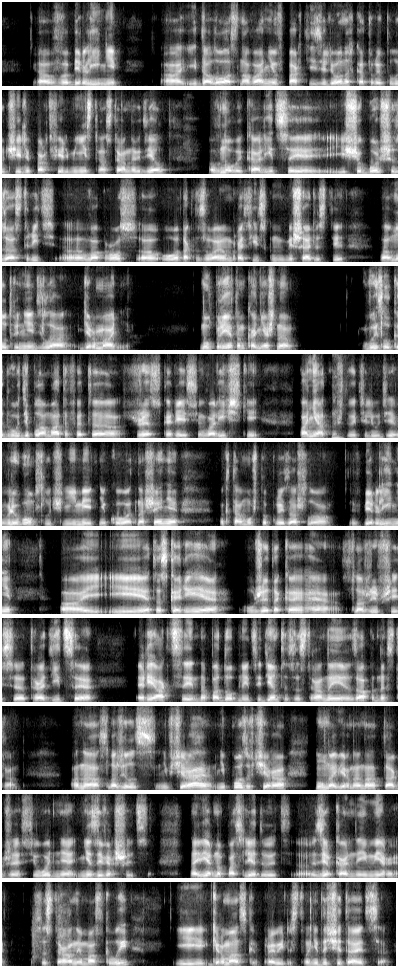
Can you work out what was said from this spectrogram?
а, в Берлине – и дало основанию в партии зеленых, которые получили портфель министра иностранных дел в новой коалиции, еще больше заострить а, вопрос а, о так называемом российском вмешательстве во внутренние дела Германии. Ну, при этом, конечно, высылка двух дипломатов – это жест скорее символический. Понятно, что эти люди в любом случае не имеют никакого отношения к тому, что произошло в Берлине – а, и это скорее уже такая сложившаяся традиция реакции на подобные инциденты со стороны западных стран. Она сложилась не вчера, не позавчера. Ну, наверное, она также сегодня не завершится. Наверное, последуют э, зеркальные меры со стороны Москвы, и германское правительство не досчитается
